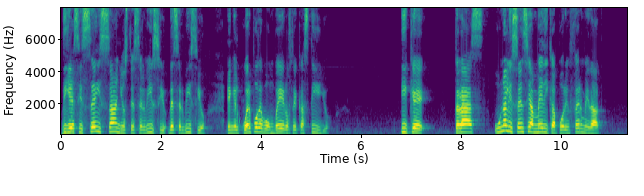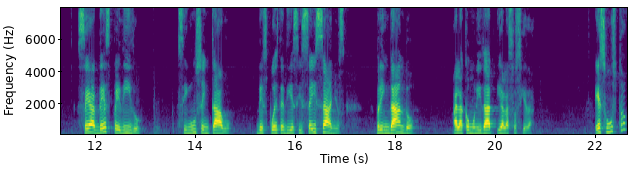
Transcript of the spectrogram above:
16 años de servicio, de servicio en el cuerpo de bomberos de Castillo y que tras una licencia médica por enfermedad sea despedido sin un centavo después de 16 años brindando a la comunidad y a la sociedad. ¿Es justo?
